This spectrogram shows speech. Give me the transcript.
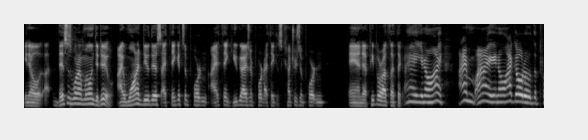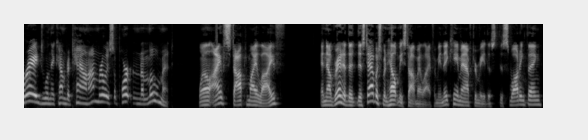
You know, uh, this is what I'm willing to do. I want to do this. I think it's important. I think you guys are important. I think this country's important. And if people are out like, like, hey, you know, I, I'm, I, you know, I go to the parades when they come to town. I'm really supporting the movement. Well, I've stopped my life. And now, granted, the, the establishment helped me stop my life. I mean, they came after me. This, this swatting thing,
